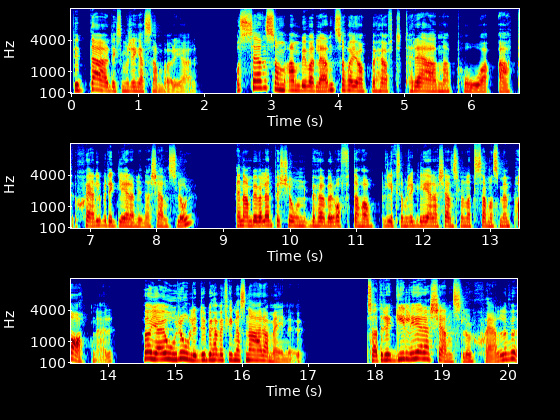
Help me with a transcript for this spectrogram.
det är där liksom resan börjar. Och sen som ambivalent så har jag behövt träna på att själv reglera mina känslor. en ambivalent person behöver ofta ha, liksom reglera känslorna tillsammans med en partner. Hör, jag är orolig, du behöver finnas nära mig nu. Så att reglera känslor själv.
